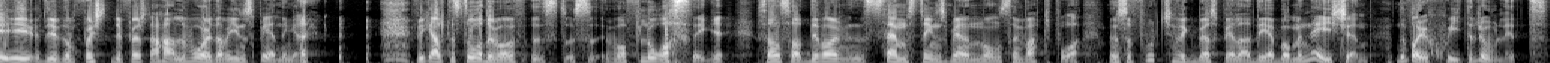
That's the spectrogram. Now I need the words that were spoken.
i, i typ de första, det första halvåret av inspelningar. Fick alltid stå där och vara, stå- flåsig. Så han sa att det var den sämsta inspelningen han någonsin varit på. Men så fort jag fick börja spela The Abomination, då var det skitroligt.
